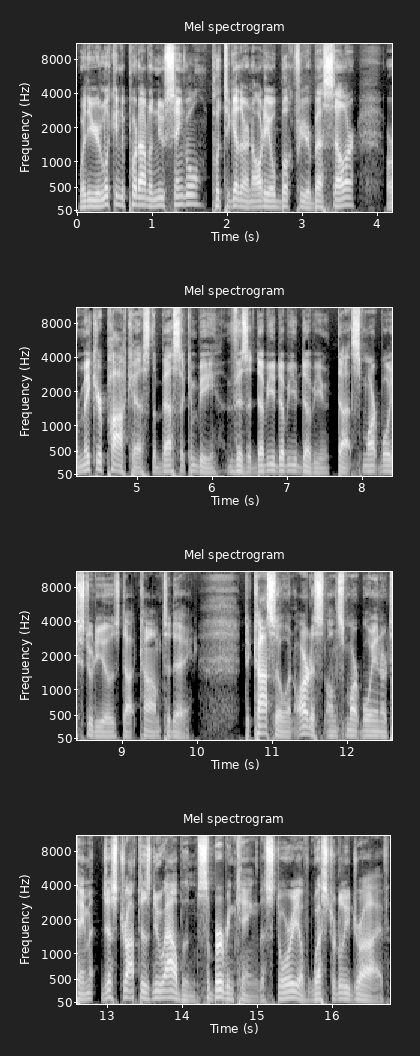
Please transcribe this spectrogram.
Whether you're looking to put out a new single, put together an audio book for your bestseller, or make your podcast the best it can be, visit www.smartboystudios.com today. DeCasso, an artist on Smart Boy Entertainment, just dropped his new album, Suburban King The Story of Westerly Drive.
